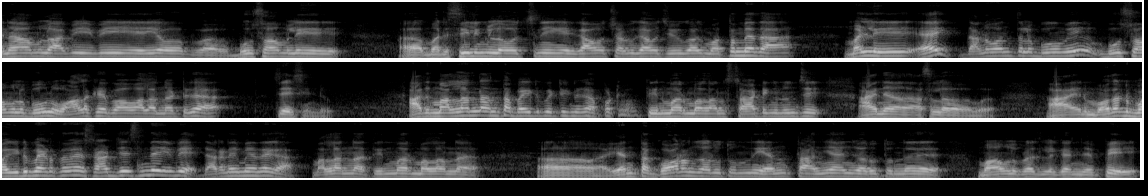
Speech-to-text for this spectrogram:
ఇనాములు అవి ఇవి ఏయో భూస్వాములు మరి సీలింగ్లో వచ్చినాయి కావచ్చు అవి కావచ్చు ఇవి కావచ్చు మొత్తం మీద మళ్ళీ ఏయ్ ధనవంతుల భూమి భూస్వాముల భూములు వాళ్ళకే పోవాలన్నట్టుగా చేసిండు. అది మల్లన్న అంతా బయట పెట్టింది అప్పట్లో. తిరుమల మల్లన్న స్టార్టింగ్ నుంచి ఆయన అసలు ఆయన మొదట బయట పెడతామే స్టార్ట్ చేసిందే ఇవే. ధరణి మీదేగా. మల్లన్న తిరుమల మల్లన్న ఎంత ఘోరం జరుగుతుంది ఎంత అన్యాయం జరుగుతుంది మామూలు ప్రజలకి అని చెప్పి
